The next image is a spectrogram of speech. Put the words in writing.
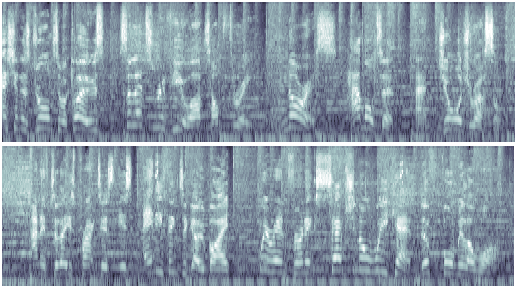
Session has drawn to a close, so let's review our top three Norris, Hamilton, and George Russell. And if today's practice is anything to go by, we're in for an exceptional weekend of Formula One.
